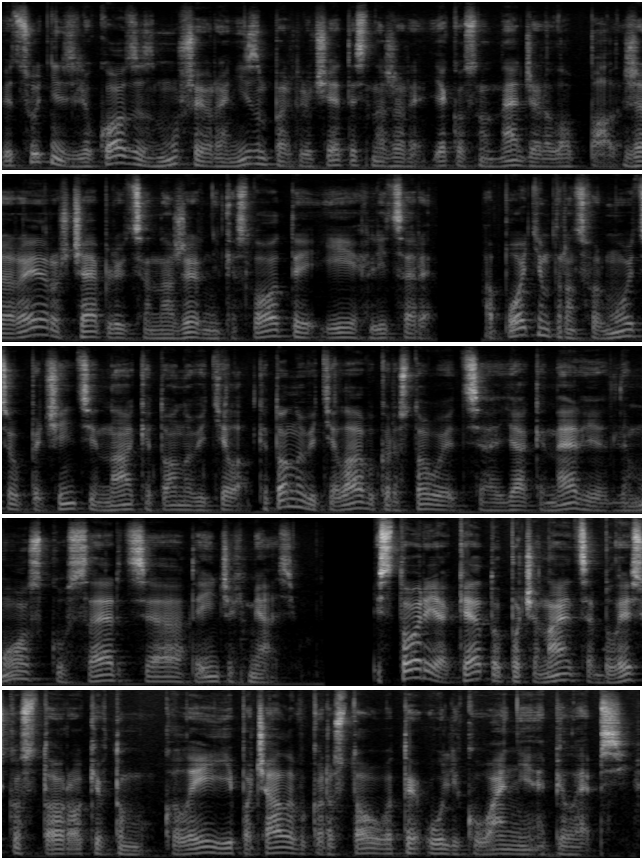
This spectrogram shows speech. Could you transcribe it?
Відсутність глюкози змушує організм переключитись на жири, як основне джерело палива. Жири розщеплюються на жирні кислоти і гліцерин, а потім трансформуються в печінці на кетонові тіла. Кетонові тіла використовуються як енергія для мозку, серця та інших м'язів. Історія кето починається близько 100 років тому, коли її почали використовувати у лікуванні епілепсії.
